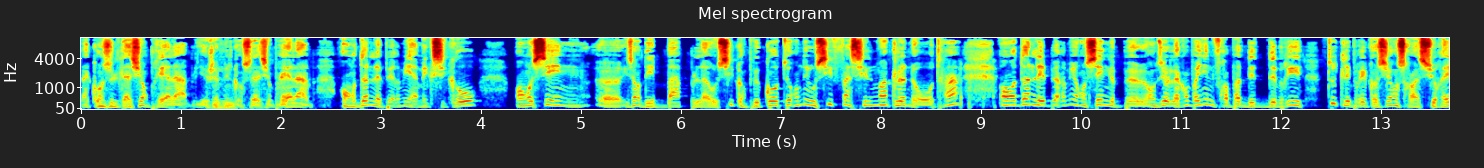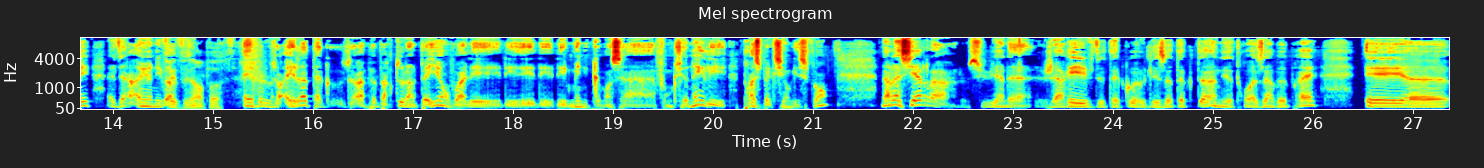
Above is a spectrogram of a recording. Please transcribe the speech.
la consultation préalable. Il n'y a jamais de consultation préalable. On donne le permis à Mexico. On signe, euh, ils ont des BAP là aussi qu'on peut contourner aussi facilement que le nôtre. Hein? On donne les permis, on signe, le, on dit la compagnie ne fera pas de débris, toutes les précautions seront assurées, etc. Et on y va. Faites-vous en pas. Et, et là, un peu partout dans le pays, on voit les, les, les, les mines commencent à fonctionner, les prospections qui se font. Dans la Sierra, je me souviens, j'arrive tout à coup avec les autochtones, il y a trois ans à peu près, et euh,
